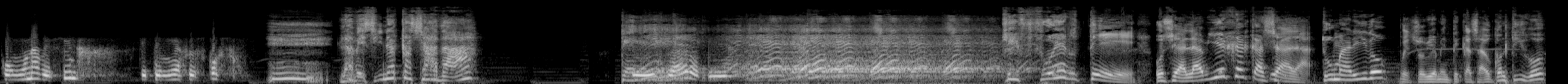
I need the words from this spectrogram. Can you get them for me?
con una vecina que tenía su esposo. ¿La vecina casada? Sí, claro. ¡Qué fuerte! O sea, la vieja casada, tu marido, pues obviamente casado contigo,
